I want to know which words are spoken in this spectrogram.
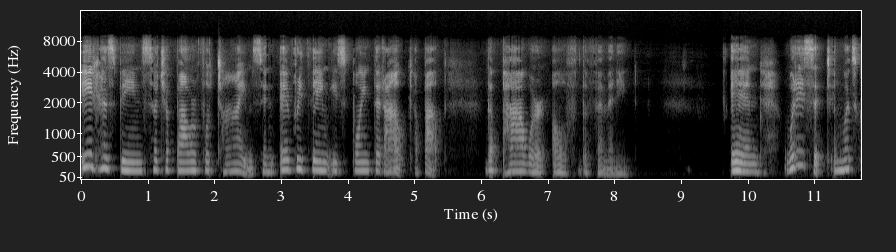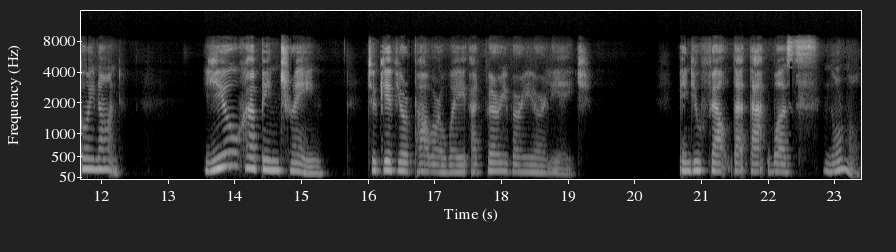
It has been such a powerful times, and everything is pointed out about the power of the feminine. And what is it, and what's going on? You have been trained to give your power away at very, very early age and you felt that that was normal.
